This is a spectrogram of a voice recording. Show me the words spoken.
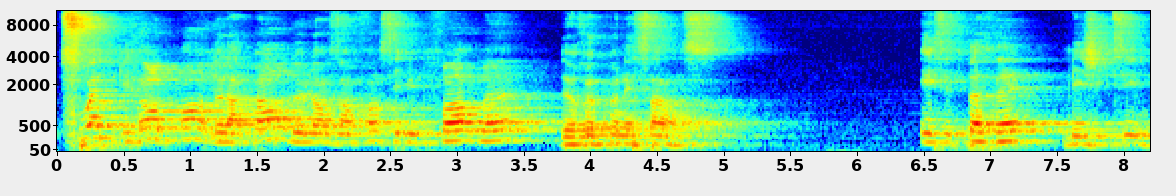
souhaitent grandement de la part de leurs enfants, c'est une forme de reconnaissance. Et c'est tout à fait légitime.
